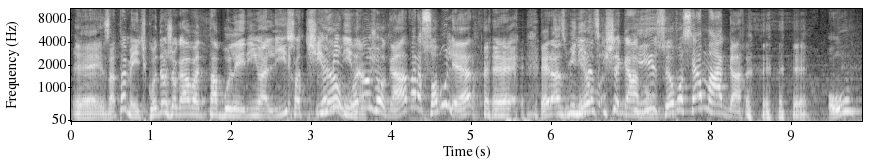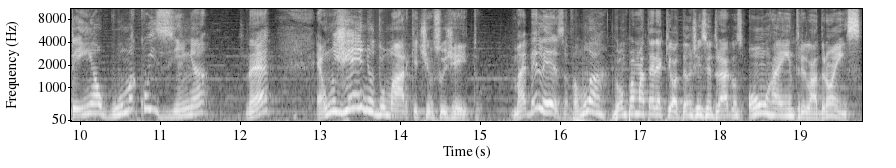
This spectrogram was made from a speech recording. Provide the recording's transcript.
É, exatamente. Quando eu jogava tabuleirinho ali, só tinha Não, menina. quando eu jogava era só mulher. É, eram as meninas Eu- que chegavam. Isso, eu vou ser a maga. Ou tem alguma coisinha, né? É um gênio do marketing o sujeito. Mas beleza, vamos lá. Vamos pra matéria aqui, ó. Dungeons and Dragons Honra entre Ladrões.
